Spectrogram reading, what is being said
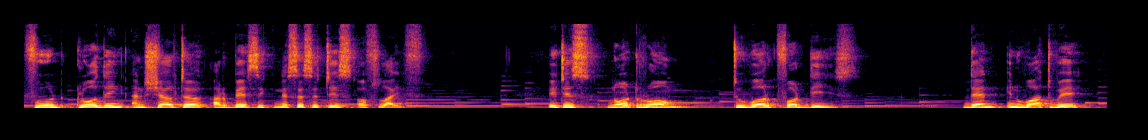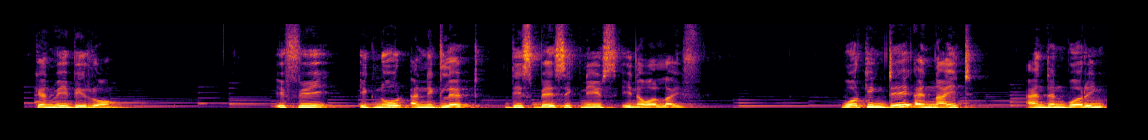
Food, clothing, and shelter are basic necessities of life. It is not wrong to work for these. Then, in what way can we be wrong? If we ignore and neglect these basic needs in our life, working day and night and then worrying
